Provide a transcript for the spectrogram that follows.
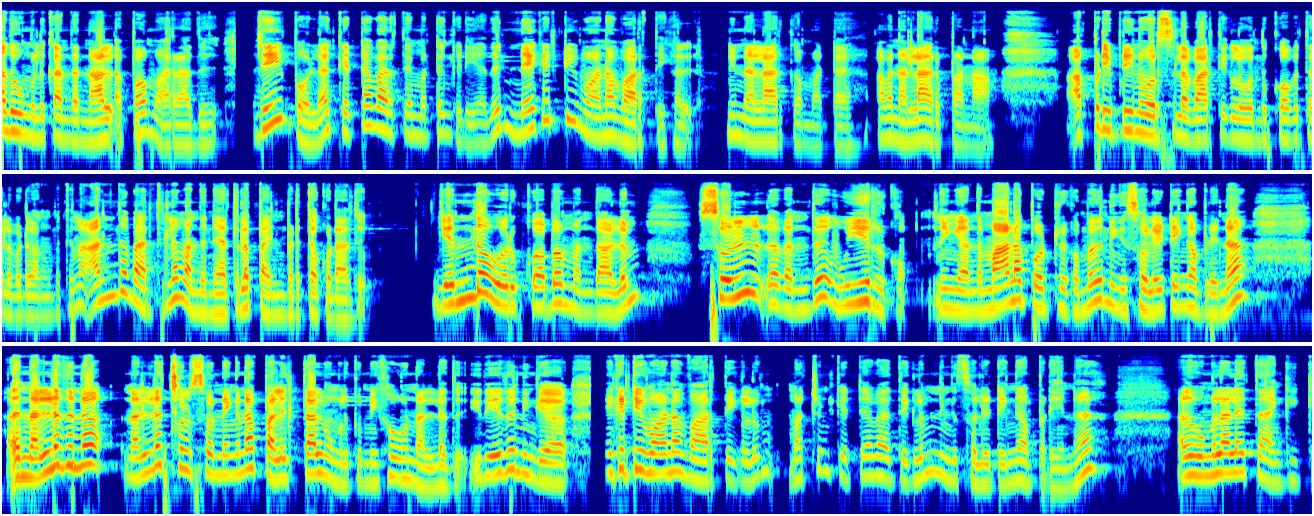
அது உங்களுக்கு அந்த நாள் அப்போ வராது. அதே போல் கெட்ட வார்த்தை மட்டும் கிடையாது. நெகட்டிவான வார்த்தைகள். நீ நல்லா இருக்க மாட்ட. அவன் நல்லா இருப்பானா? அப்படி இப்படின்னு ஒரு சில வார்த்தைகள் வந்து கோபத்தில் விடுவாங்க பார்த்தீங்கன்னா அந்த வார்த்தைகளும் அந்த நேரத்தில் பயன்படுத்தக்கூடாது. எந்த ஒரு கோபம் வந்தாலும் சொல்ல வந்து உயிர் இருக்கும். நீங்கள் அந்த மாலை போட்டிருக்கும்போது நீங்கள் சொல்லிட்டீங்க அப்படின்னா அது நல்லதுன்னா நல்ல சொல் சொன்னீங்கன்னா பழித்தால் உங்களுக்கு மிகவும் நல்லது. இதே இது நீங்கள் நெகட்டிவான வார்த்தைகளும் மற்றும் கெட்ட வார்த்தைகளும் நீங்கள் சொல்லிட்டீங்க அப்படின்னா அது உங்களாலே தாங்கிக்க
